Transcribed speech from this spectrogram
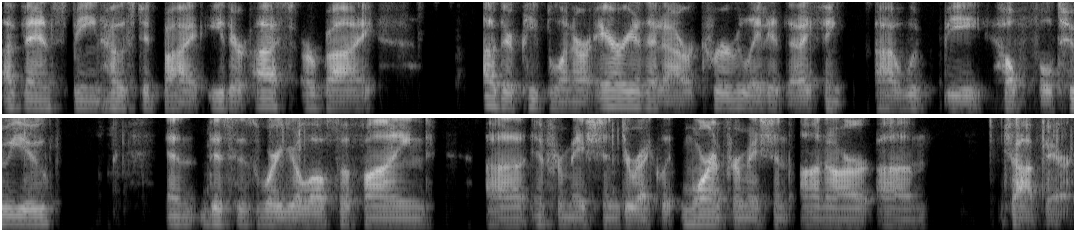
events being hosted by either us or by other people in our area that are career related that I think uh, would be helpful to you. And this is where you'll also find uh, information directly, more information on our um, job fair.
